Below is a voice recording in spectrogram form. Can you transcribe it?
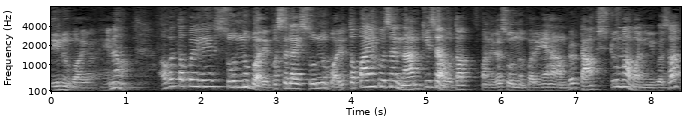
दिनुभयो होइन? अब तपाईँले सोध्नु पर्यो कसैलाई सोध्नु पर्यो तपाईँको चाहिँ नाम के छ हो त भनेर सोध्नु पर्यो यहाँ हाम्रो टास्क टूमा भनिएको छ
